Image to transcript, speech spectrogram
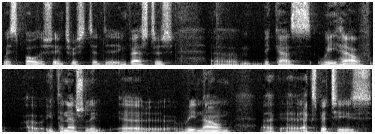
with Polish interested investors um, because we have uh, internationally uh, renowned expertise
